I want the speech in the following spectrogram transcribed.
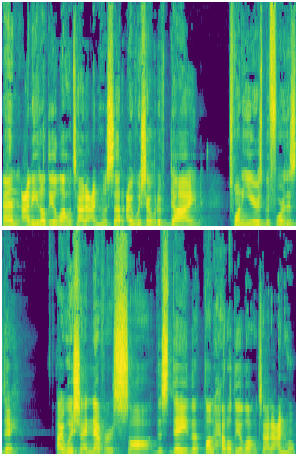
And Ali radiallahu ta'ala anhu said, I wish I would have died 20 years before this day. I wish I never saw this day that Talha radiallahu ta'ala anhu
